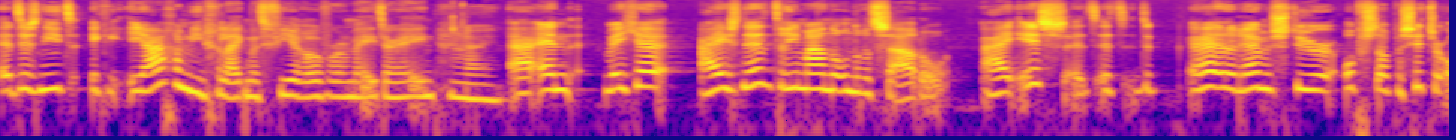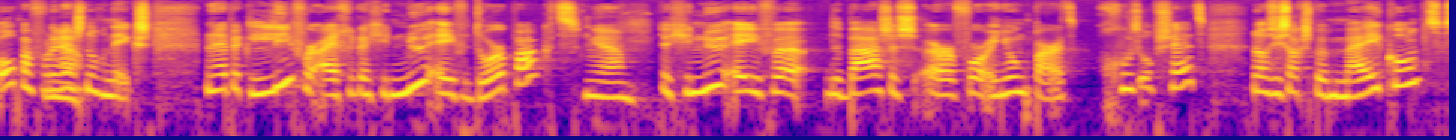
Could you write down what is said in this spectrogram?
het is niet... Ik jaag hem niet gelijk met vier over een meter heen. Nee. Uh, en weet je, hij is net drie maanden onder het zadel. Hij is, het, het, de, hè, de rem, stuur, opstappen zit erop, maar voor de Ja. rest nog niks. Dan heb ik liever eigenlijk dat je nu even doorpakt. Ja, Dat je nu even de basis er voor een jong paard goed opzet. Dan als hij straks bij mij komt,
